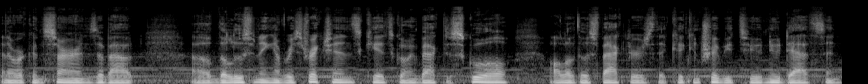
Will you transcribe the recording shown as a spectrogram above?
and there were concerns about uh, the loosening of restrictions, kids going back to school, all of those factors that could contribute to new deaths and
